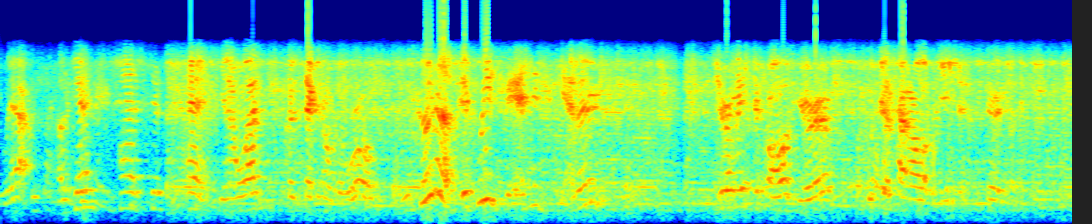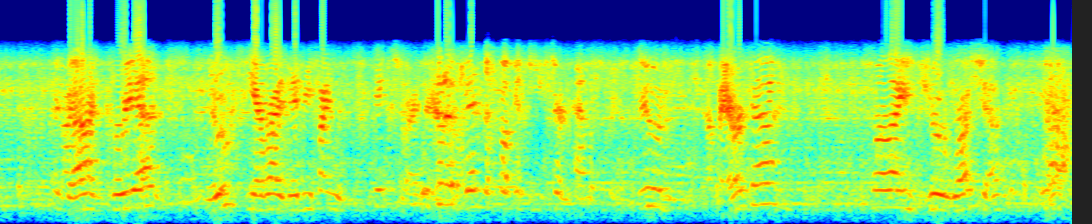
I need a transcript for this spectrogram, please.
Yeah. Again, has to. Hey, you know what? Could have taken over the world. We could have if we banded together. Germany took all of Europe. We could have had all of Asia. Seriously. God, Korea, nukes. Yeah, right. They'd be fighting with sticks right We now. could have been the fucking Eastern Hemisphere. Dude, America? Well, like Russia. Yeah.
